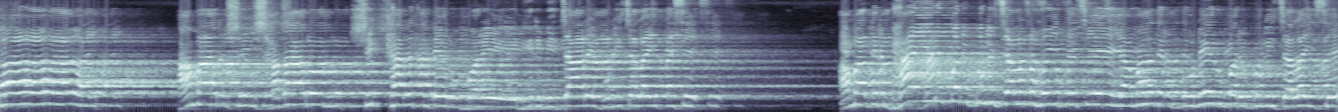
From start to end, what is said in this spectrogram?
ভাই আমার সেই সাধারণ শিক্ষার্থীদের উপরে নির্বিচারে গুলি চালাইতেছে। আমাদের ভাইয়ের উপর গুলি চালানো হইতেছে, আমাদের বোনের উপর গুলি চালাইছে,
